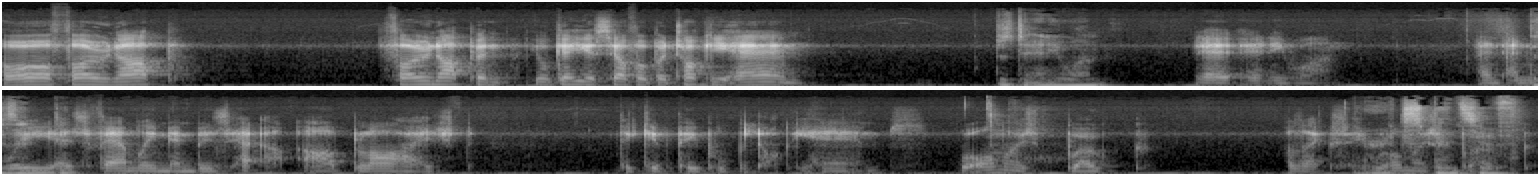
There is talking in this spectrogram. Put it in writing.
"Oh, phone up. Phone up, and you'll get yourself a Bertocchi ham." Just to anyone. A- anyone. And and Does we it- as family members ha- are obliged to give people Bertocchi hams. We're almost broke, Alexei. They're We're almost expensive. broke.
